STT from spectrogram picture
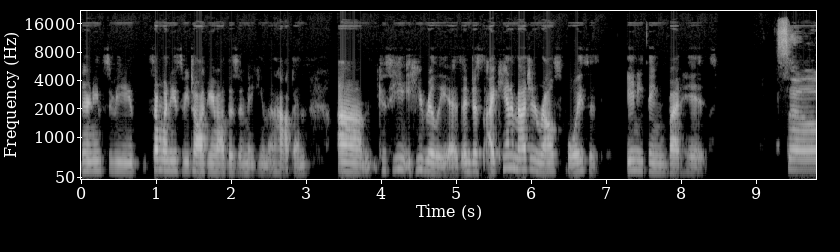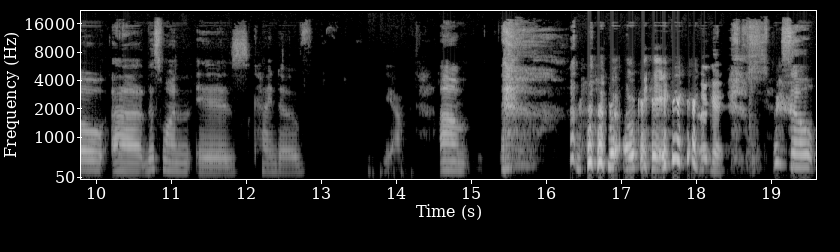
There needs to be someone needs to be talking about this and making that happen. Um, because he he really is, and just I can't imagine Ralph's voice as anything but his. So uh, this one is kind of yeah. Um, okay. okay. So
